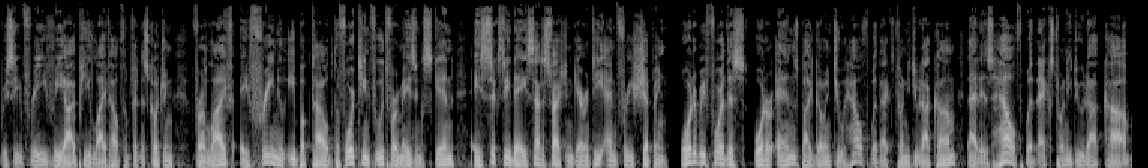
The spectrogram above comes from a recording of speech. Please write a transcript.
receive free VIP life health and fitness coaching for life, a free new ebook titled The 14 Foods for Amazing Skin, a 60 day satisfaction guarantee, and free shipping. Order before this order ends by going to healthwithx22.com. That is healthwithx22.com.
